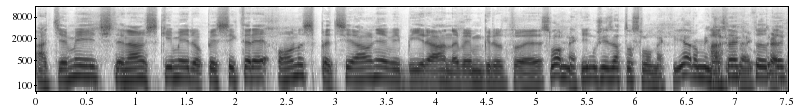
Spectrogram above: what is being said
a těmi čtenářskými dopisy, které on speciálně vybírá, nevím, kdo to je. Slomek, může za to Slomek. Jaromír a tak to, tak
